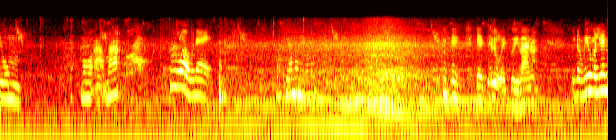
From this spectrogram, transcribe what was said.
ยมโมอามะผู้เว่าได้เอาเขียมอันนี้บ้างเห็นจะลูไอ้กุยไปาเนาะอีน้องวิวมาเรียน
